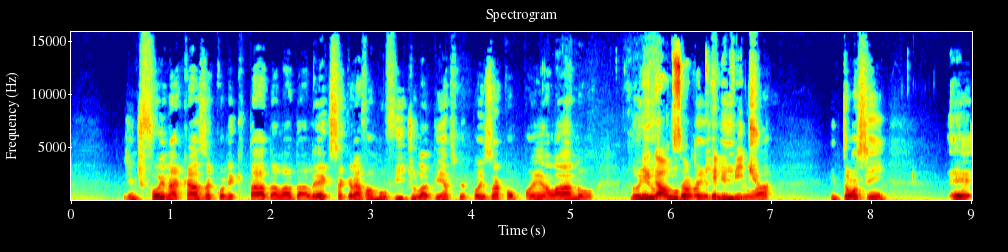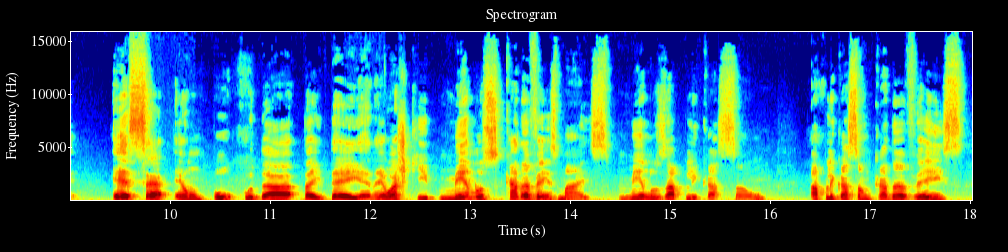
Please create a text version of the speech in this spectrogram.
A gente foi na casa conectada lá da Alexa, gravamos o vídeo lá dentro, depois acompanha lá no, no Legalzão YouTube, tem aquele vídeo, vídeo. lá. Então, assim, é, essa é um pouco da, da ideia, né? Eu acho que menos, cada vez mais, menos aplicação, aplicação cada vez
